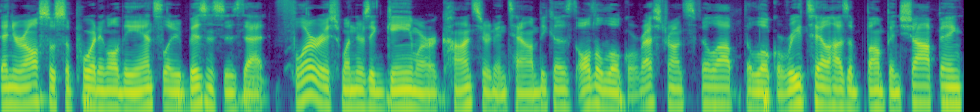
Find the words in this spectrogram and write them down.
Then you're also supporting all the ancillary businesses that flourish when there's a game or a concert in town because all the local restaurants fill up, the local retail has a bump in shopping,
